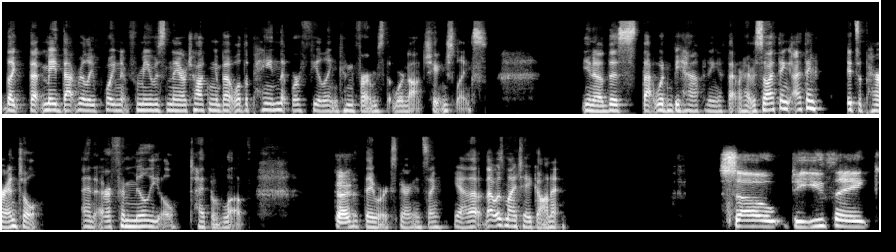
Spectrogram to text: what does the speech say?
like that made that really poignant for me was when they were talking about, well, the pain that we're feeling confirms that we're not changelings. You know, this that wouldn't be happening if that were happening. So I think I think it's a parental and a familial type of love okay. that they were experiencing. Yeah, that, that was my take on it. So, do you think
